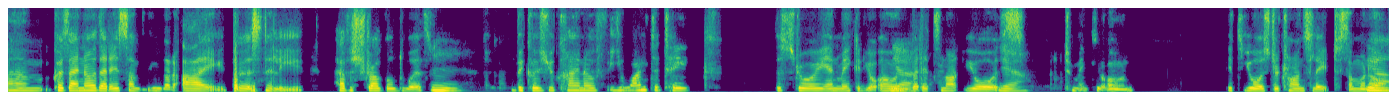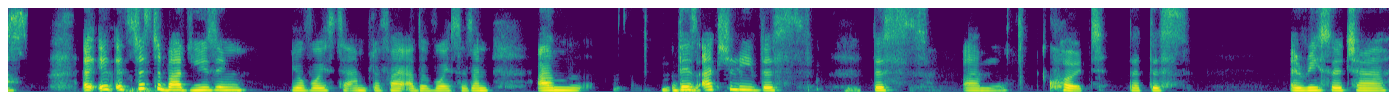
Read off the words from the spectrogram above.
Um, because I know that is something that I personally have struggled with Mm, because you kind of you want to take the story and make it your own, Yeah. but it's not yours yeah. to make your own. It's yours to translate to someone Yeah. else. It, it's just about using your voice to amplify other voices and um there's actually this this um quote that this a researcher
